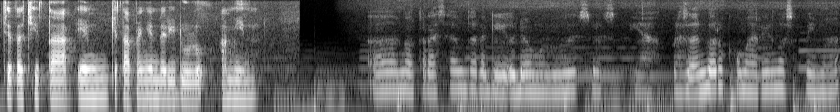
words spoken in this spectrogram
cita-cita yang kita pengen dari dulu. Amin. Eh, nggak kerasa bentar lagi udah mau lulus terus ya perasaan baru kemarin masuk lima.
